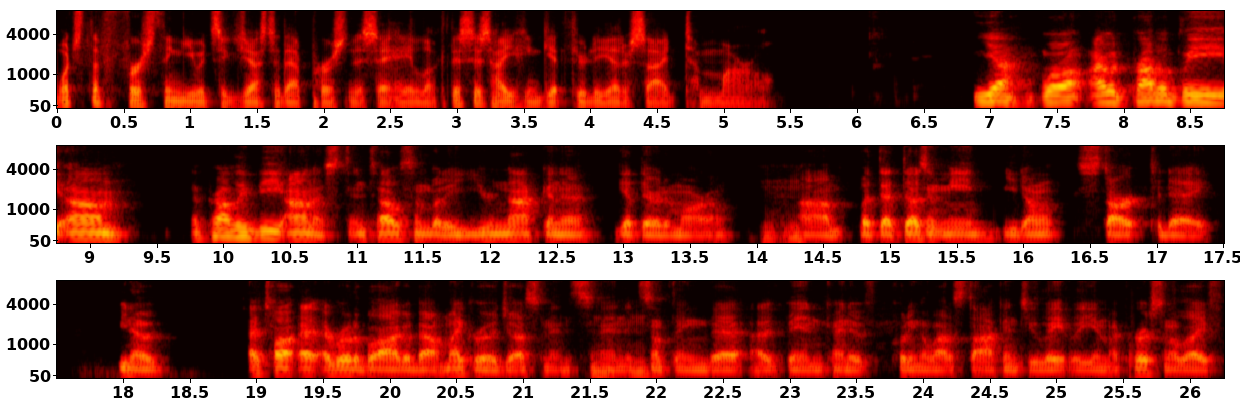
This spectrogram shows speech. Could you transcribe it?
What's the first thing you would suggest to that person to say, hey, look, this is how you can get through to the other side tomorrow? Yeah, well, I would probably um I'd probably be honest and tell somebody you're not gonna get there tomorrow. Mm-hmm. Um, but that doesn't mean you don't start today. You know, I taught I wrote a blog about micro adjustments, mm-hmm. and it's mm-hmm. something that I've been kind of putting a lot of stock into lately in my personal life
